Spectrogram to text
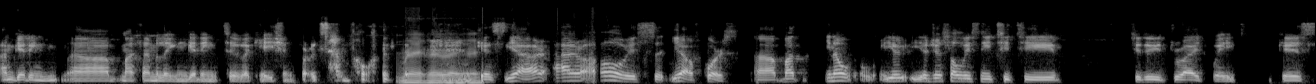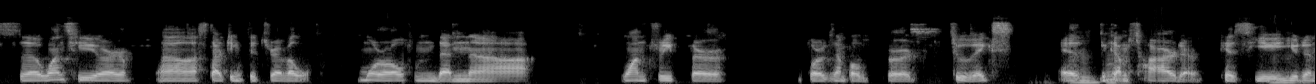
I'm getting uh, my family and getting to vacation, for example. Right, right, right, right. because yeah I, I always yeah of course uh, but you know you you just always need to to to do it right way because uh, once you are uh, starting to travel more often than uh, one trip per for example per two weeks it Mhm. becomes harder because you Mhm. you don't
